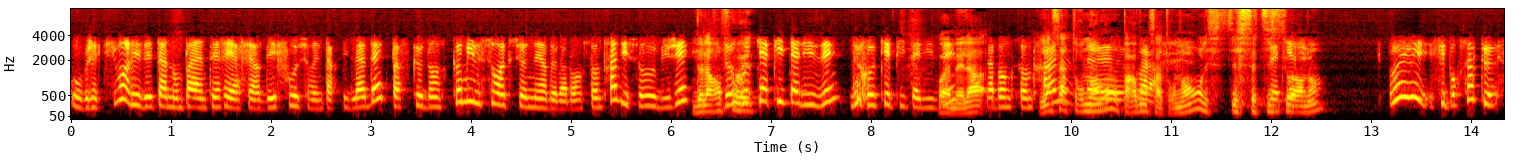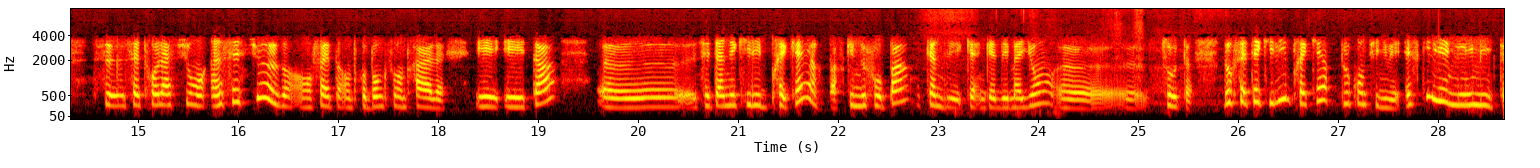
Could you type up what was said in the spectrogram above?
objectivement, les États n'ont pas intérêt à faire défaut sur une partie de la dette parce que, dans, comme ils sont actionnaires de la Banque centrale, ils seraient obligés De la de recapitaliser, de recapitaliser Ouais, mais là, la Banque centrale. là, ça tourne en rond, euh, pardon, voilà. ça tourne en rond, cette histoire, non? Oui, oui, c'est pour ça que ce- cette relation incestueuse, en fait, entre Banque centrale et, et État, euh, c'est un équilibre précaire parce qu'il ne faut pas qu'un des, qu'un des maillons euh, saute. Donc cet équilibre précaire peut continuer. Est-ce qu'il y a une limite?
